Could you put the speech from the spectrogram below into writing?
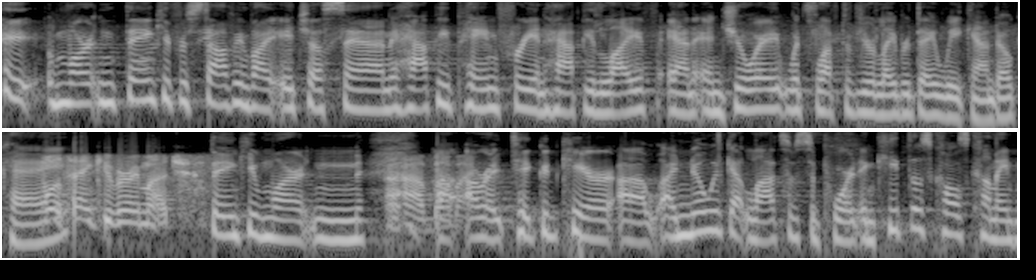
Hey, Martin, thank you for stopping by HSN. Happy, pain-free, and happy life, and enjoy what's left of your Labor Day weekend, okay? Well, thank you very much. Thank you, Martin. Uh-huh, bye-bye. Uh, all right, take good care. Uh, I know we've got lots of support, and keep those calls coming.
